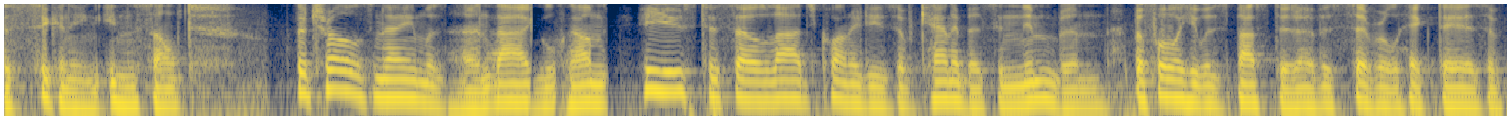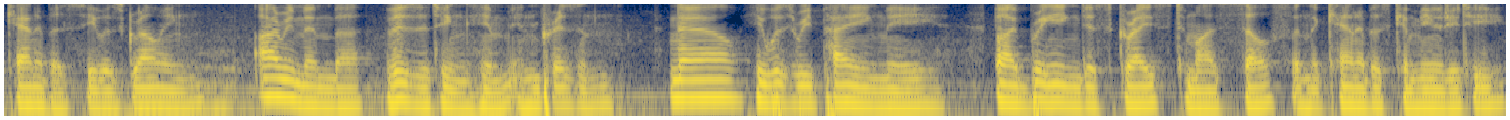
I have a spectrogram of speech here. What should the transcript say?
A sickening insult. The troll's name was he used to sell large quantities of cannabis in Nimbin before he was busted over several hectares of cannabis he was growing. I remember visiting him in prison. Now he was repaying me by bringing disgrace to myself and the cannabis community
